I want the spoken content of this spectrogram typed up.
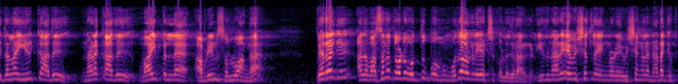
இதெல்லாம் இருக்காது நடக்காது வாய்ப்பில்லை அப்படின்னு சொல்லுவாங்க. பிறகு அது வசனத்தோடு ஒத்து போகும்போது அவர்கள் ஏற்றுக்கொள்ளுகிறார்கள். இது நிறைய விஷயத்தில் எங்களுடைய விஷயங்களில் நடக்குது.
